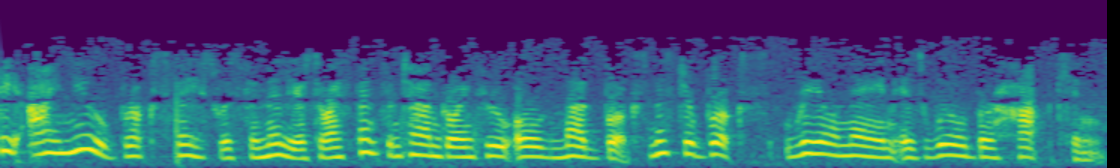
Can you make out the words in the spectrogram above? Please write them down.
See, I knew Brooks' face was familiar, so I spent some time going through old mug books. Mr. Brooks' real name is Wilbur Hopkins.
